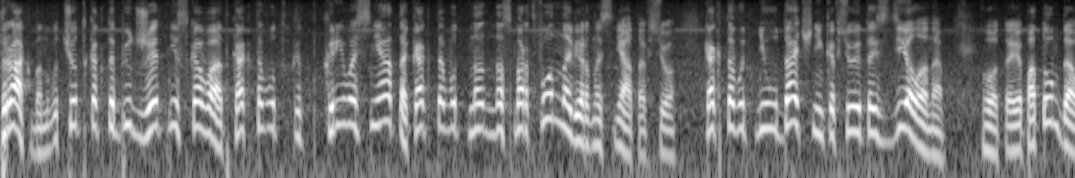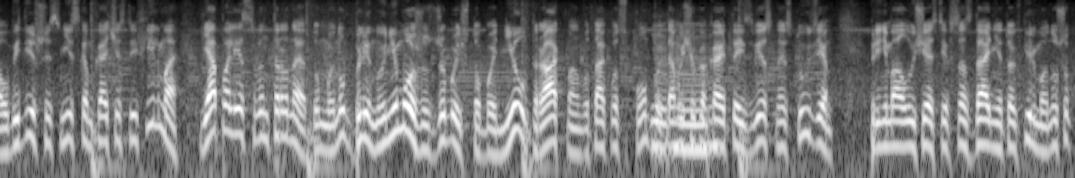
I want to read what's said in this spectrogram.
Дракман, вот что-то как-то бюджет низковат, как-то вот криво снято, как-то вот на, на смартфон, наверное, снято все, как-то вот неудачненько все это сделано. Вот, и потом, да, убедившись в низком качестве фильма, я полез в интернет, думаю, ну, блин, ну не может же быть, чтобы Нил Дракман вот так вот с помпой, mm-hmm. там еще какая-то известная студия принимала участие в создании этого фильма, ну, чтобы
